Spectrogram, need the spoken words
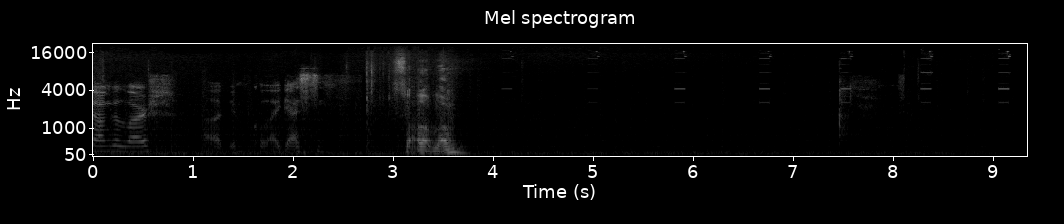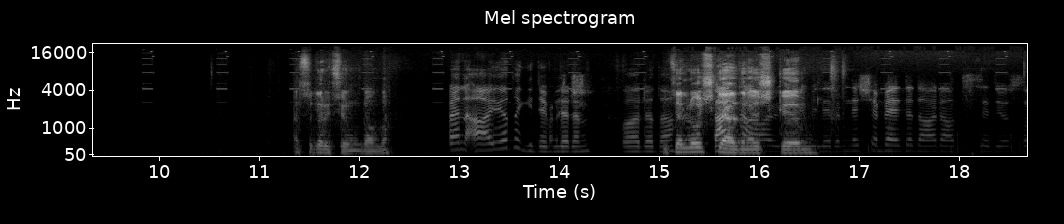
Jungle var. Abim kolay gelsin. Sağ ol ablam. Ben sigara içiyorum burada abla. Ben A'ya da gidebilirim bu arada. Sen hoş Ben geldin daha aşkım. öğrenebilirim. Neşe B'de daha rahat hissediyorsa.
